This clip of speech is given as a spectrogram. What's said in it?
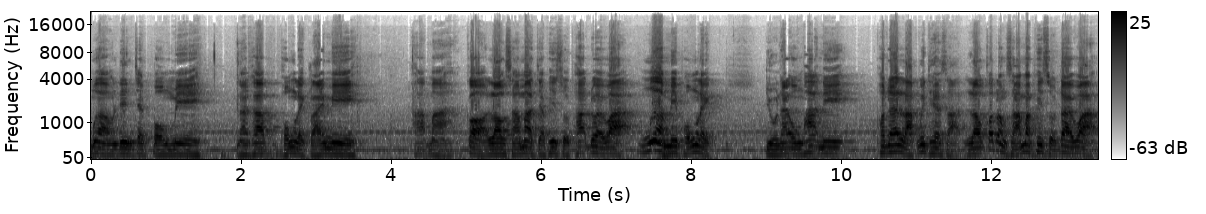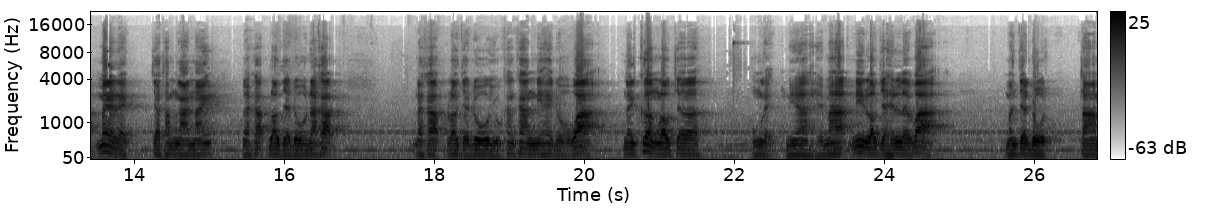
เมื่อดินเจ็ดโป่งมีนะครับผงเหล็กไหลมีพระมา ก็เราสามารถจะพิสูจน์พระด้วยว่า เมื่อมีผงเหล็ก อยู่ในองค์พระนี้ เพราะนั้นหลักวิทยาศาสตร์ เราก็ต้องสามารถพิสูจน์ได้ว่าแม่เหล็กจะทำงานไหมนะครับ เราจะดูนะครับนะครับ เราจะดูอยู่ข้างๆ นี้ให้ดูว่าในเครื่องเราเจอผงเหล็กเนี่ยเห็นไหมฮะนี่เราจะเห็นเลยว่ามันจะดูดตาม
